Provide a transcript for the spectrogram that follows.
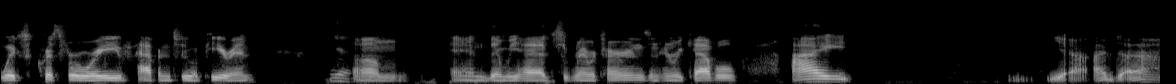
which Christopher Reeve happened to appear in yeah. um and then we had Superman Returns and Henry Cavill I yeah I uh,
